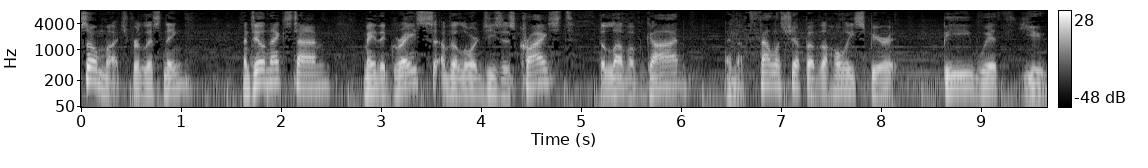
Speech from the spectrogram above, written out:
so much for listening. Until next time, may the grace of the Lord Jesus Christ, the love of God, and the fellowship of the Holy Spirit be with you.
